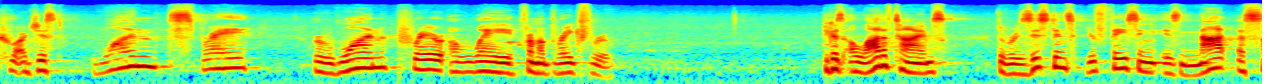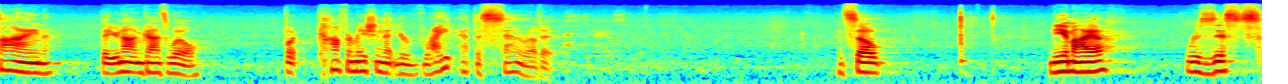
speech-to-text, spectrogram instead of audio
who are just one spray or one prayer away from a breakthrough. Because a lot of times, the resistance you're facing is not a sign that you're not in God's will, but confirmation that you're right at the center of it. And so, Nehemiah resists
